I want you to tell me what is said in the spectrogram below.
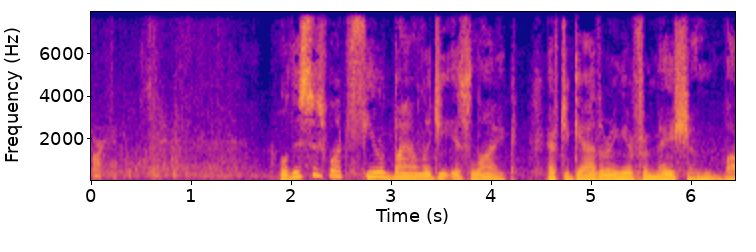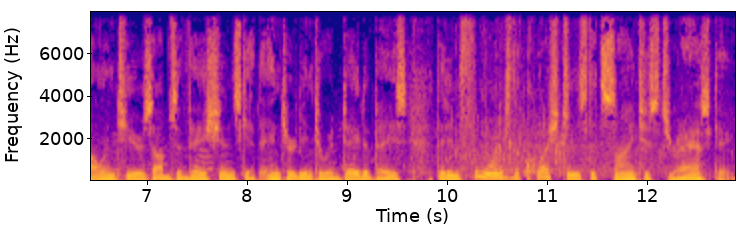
barnacles. Well, this is what field biology is like. After gathering information, volunteers' observations get entered into a database that informs the questions that scientists are asking,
